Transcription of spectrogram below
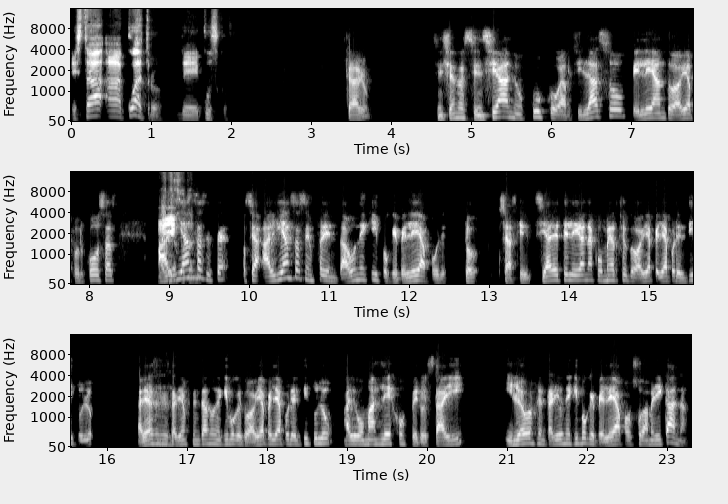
está a cuatro de Cusco. Claro. Cienciano, Cienciano, Cusco, Garcilaso pelean todavía por cosas. Vallejo Alianza se, está- o sea, Alianza se enfrenta a un equipo que pelea por, to- o sea, si, si ADT le gana a Comercio, todavía pelea por el título. Alianza se estaría enfrentando a un equipo que todavía pelea por el título, algo más lejos, pero está ahí. Y luego enfrentaría a un equipo que pelea por Sudamericana.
